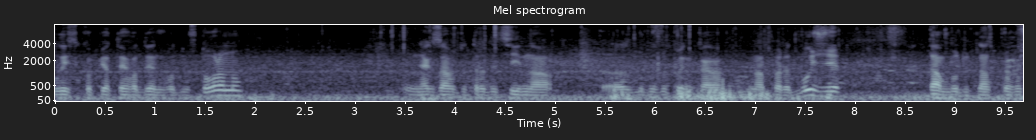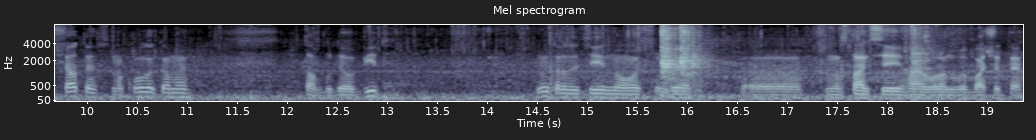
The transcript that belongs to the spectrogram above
близько 5 годин в одну сторону. Як завжди, традиційно е, буде зупинка на передбужжі. Там будуть нас пригощати смаколиками, там буде обід. Ну і традиційно ось уже е, на станції Гайворон ви бачите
